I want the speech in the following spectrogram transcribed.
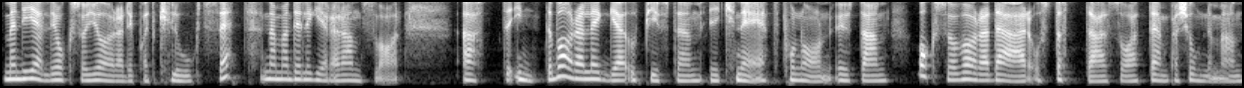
Men det gäller också att göra det på ett klokt sätt när man delegerar ansvar. Att inte bara lägga uppgiften i knät på någon utan också vara där och stötta så att den personen man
